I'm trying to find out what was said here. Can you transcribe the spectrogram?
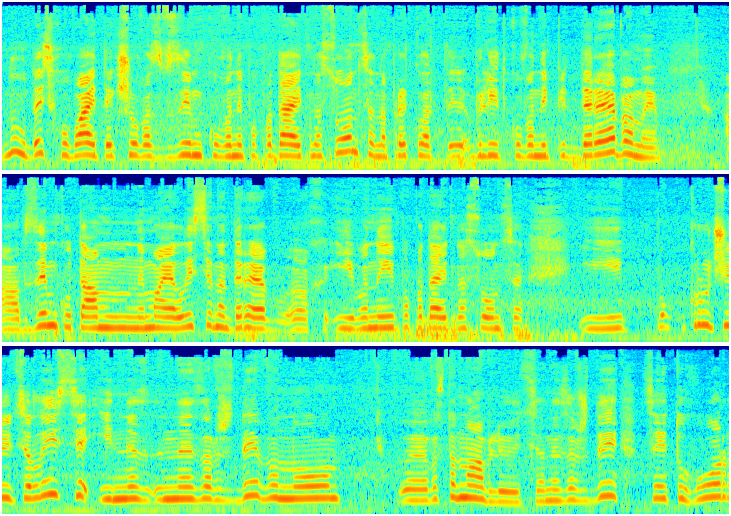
ну, десь ховайте, якщо у вас взимку вони попадають на сонце, наприклад, влітку вони під деревами, а взимку там немає листя на деревах, і вони попадають на сонце. І покручується листя, і не, не завжди воно е, восстанавлюється, не завжди цей тугор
